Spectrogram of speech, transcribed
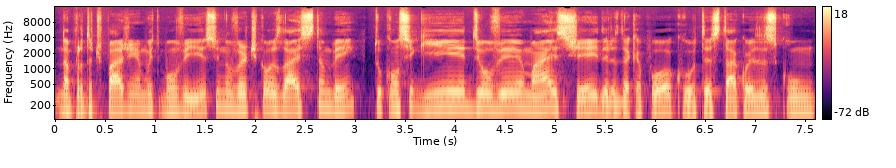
na prototipagem é muito bom ver isso e no vertical slice também tu conseguir desenvolver mais shaders daqui a pouco, testar coisas com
